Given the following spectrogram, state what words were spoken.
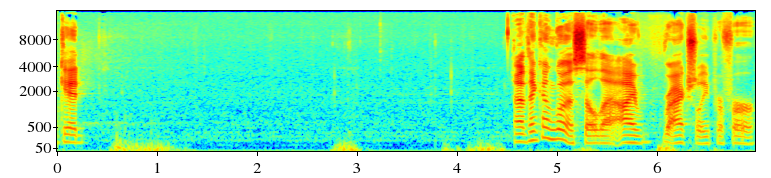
On, kid. I think I'm going to sell that. I actually prefer.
